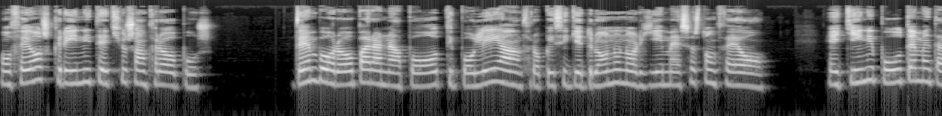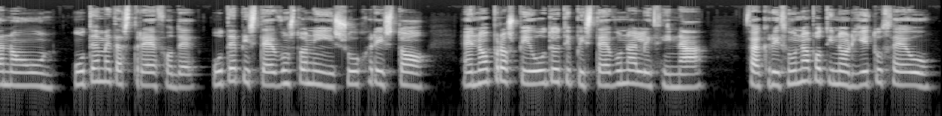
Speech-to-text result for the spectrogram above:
Ο Θεός κρίνει τέτοιους ανθρώπους. Δεν μπορώ παρά να πω ότι πολλοί άνθρωποι συγκεντρώνουν οργή μέσα στον Θεό. Εκείνοι που ούτε μετανοούν, ούτε μεταστρέφονται, ούτε πιστεύουν στον Ιησού Χριστό, ενώ προσποιούνται ότι πιστεύουν αληθινά, θα κριθούν από την οργή του Θεού.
